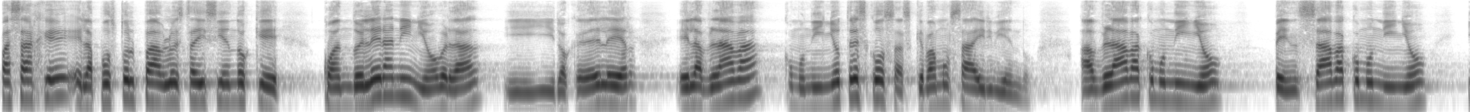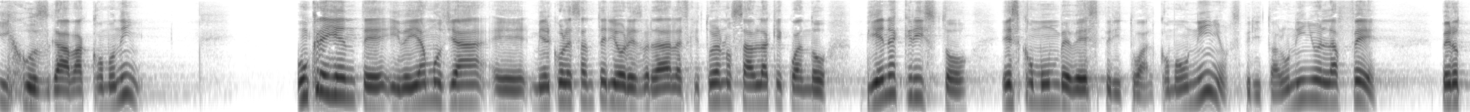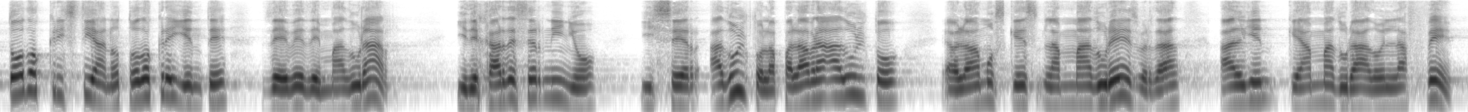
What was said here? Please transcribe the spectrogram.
pasaje, el apóstol Pablo está diciendo que cuando él era niño, ¿verdad? Y lo que debe leer, él hablaba como niño tres cosas que vamos a ir viendo. Hablaba como niño, pensaba como niño y juzgaba como niño. Un creyente, y veíamos ya eh, miércoles anteriores, ¿verdad? La escritura nos habla que cuando viene a Cristo es como un bebé espiritual, como un niño espiritual, un niño en la fe. Pero todo cristiano, todo creyente debe de madurar y dejar de ser niño y ser adulto. La palabra adulto, hablábamos que es la madurez, ¿verdad? Alguien que ha madurado en la fe.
